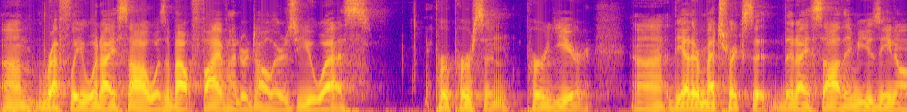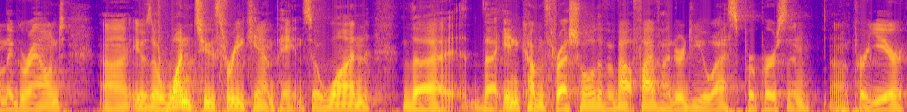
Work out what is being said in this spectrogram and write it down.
um, roughly what I saw was about $500 US per person per year. Uh, the other metrics that, that I saw them using on the ground, uh, it was a one, two, three campaign. So one, the the income threshold of about 500 US per person uh, per year.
